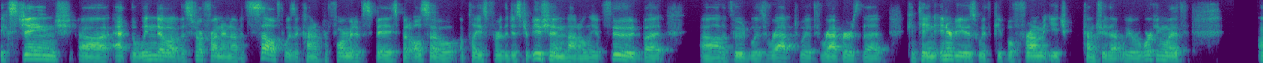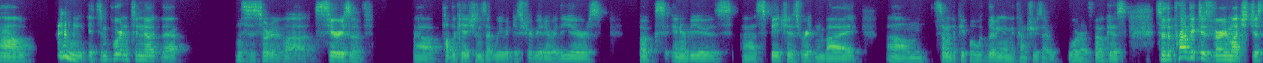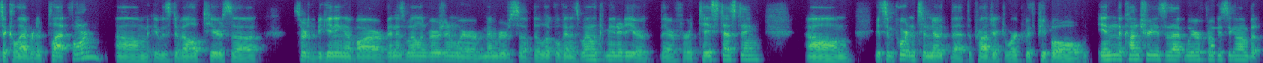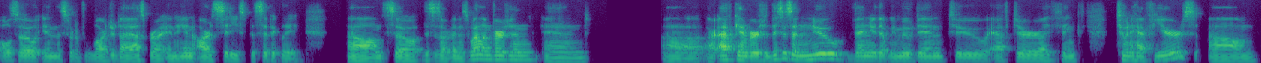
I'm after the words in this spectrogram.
exchange uh, at the window of the storefront and of itself was a kind of performative space, but also a place for the distribution, not only of food, but uh, the food was wrapped with wrappers that contained interviews with people from each country that we were working with. Uh, it's important to note that this is sort of a series of uh, publications that we would distribute over the years, books, interviews, uh, speeches written by um, some of the people living in the countries that were a focus. So the project is very much just a collaborative platform. Um, it was developed, here's a, sort of the beginning of our Venezuelan version where members of the local Venezuelan community are there for a taste testing. Um, it's important to note that the project worked with people in the countries that we were focusing on, but also in the sort of larger diaspora and in our city specifically. Um, so this is our Venezuelan version and uh, our Afghan version. This is a new venue that we moved into after, I think, two and a half years. Um,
